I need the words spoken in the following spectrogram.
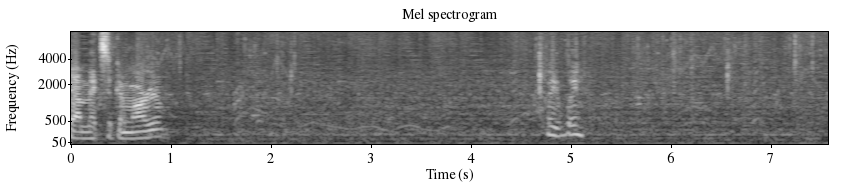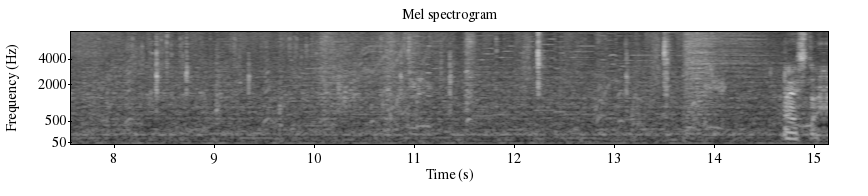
Damn Mexican Mario. Wait, wait. Ahí está.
